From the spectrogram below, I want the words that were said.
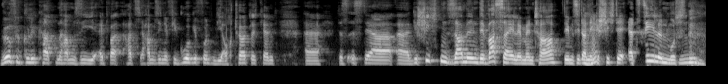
Würfelglück hatten, haben sie etwa, hat, haben sie eine Figur gefunden, die auch Turtle kennt. Äh, das ist der äh, geschichtensammelnde Wasserelementar, dem sie dann mhm. eine Geschichte erzählen mussten.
